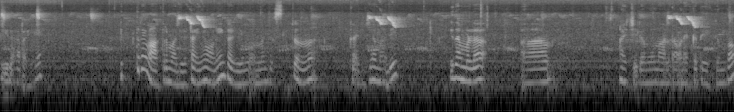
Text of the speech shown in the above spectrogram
തീരാറായേ. ഇത്രയും മാത്രം മതി കേട്ടോ ഇനി ഉണങ്ങി കഴിയുമ്പോൾ ഒന്ന് ജസ്റ്റ് ഒന്ന് കഴിച്ചാൽ മതി. ഇത് നമ്മൾ ആഴ്ചയിൽ മൂന്നാൽ തവണയൊക്കെ തേക്കുമ്പോൾ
